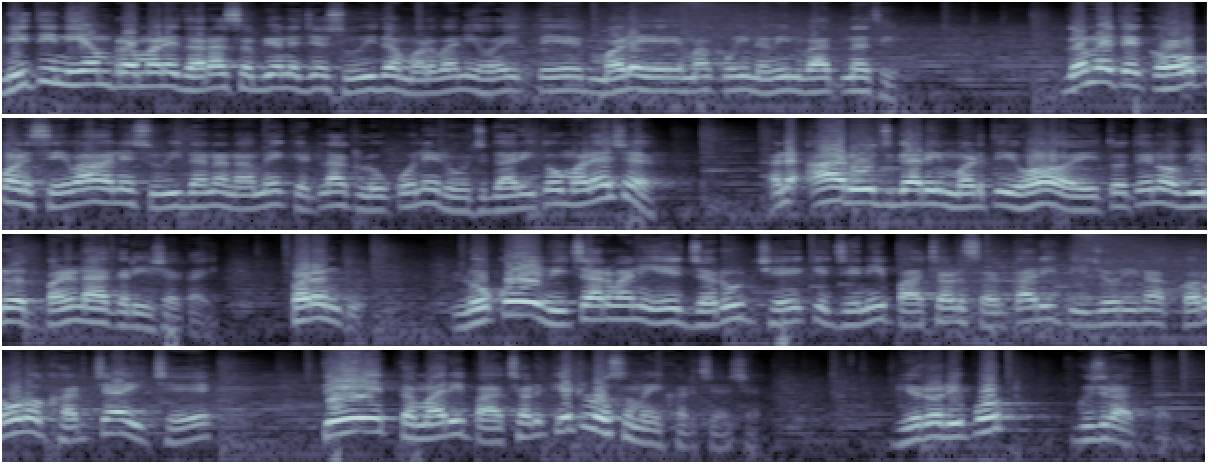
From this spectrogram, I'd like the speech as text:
નીતિ નિયમ પ્રમાણે ધારાસભ્યોને જે સુવિધા મળવાની હોય તે મળે એમાં કોઈ નવીન વાત નથી. ગમે તે કહો, પણ સેવા અને સુવિધાના નામે કેટલાક લોકોને રોજગારી તો મળે છે. અને આ રોજગારી મળતી હોય તો તેનો વિરોધ પણ ના કરી શકાય. પરંતુ લોકોએ વિચારવાની એ જરૂર છે કે જેની પાછળ સરકારી તિજોરીના કરોડો ખર્ચાય છે, તે તમારી પાછળ કેટલો સમય ખર્ચે છે. બ્યુરો રિપોર્ટ, ગુજરાત તક.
